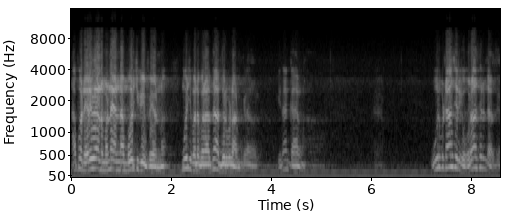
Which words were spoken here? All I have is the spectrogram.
அப்போ நிறைவேறணும்னா என்ன? மூர்ச்சிக்கு போயிடணும். மூர்ச்சி பண்ண பிறகு தான் துர்பலம் ஆரம்பிக்கிறார் அவர். இதுதான் காரணம். ஊர்பட்ட ஆசை இருக்கு. ஒரு ஆசை ரெண்டு ஆசை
